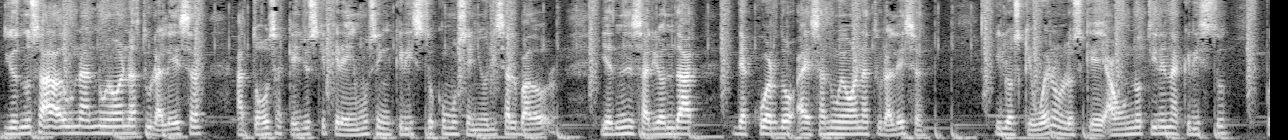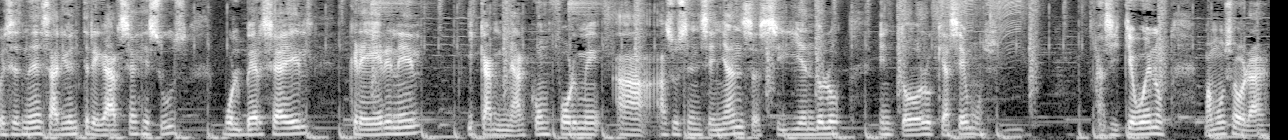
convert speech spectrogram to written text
Dios nos ha dado una nueva naturaleza a todos aquellos que creemos en Cristo como Señor y Salvador y es necesario andar de acuerdo a esa nueva naturaleza. Y los que, bueno, los que aún no tienen a Cristo, pues es necesario entregarse a Jesús, volverse a Él creer en Él y caminar conforme a, sus enseñanzas, siguiéndolo en todo lo que hacemos. Así que bueno, vamos a orar.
